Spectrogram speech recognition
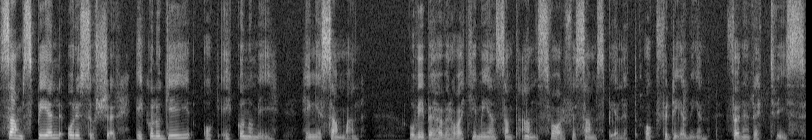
Samspel och resurser, ekologi och ekonomi hänger samman och vi behöver ha ett gemensamt ansvar för samspelet och fördelningen för en rättvis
